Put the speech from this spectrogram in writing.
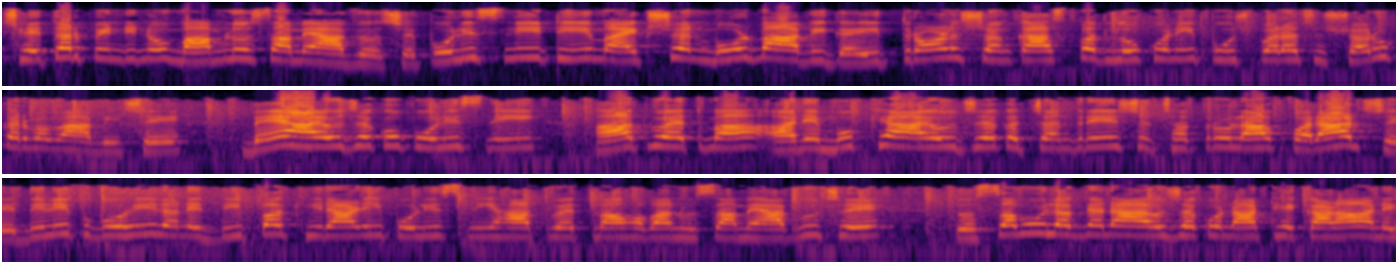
છેતરપિંડીનો મામલો સામે આવ્યો છે પોલીસની ટીમ એક્શન મોડમાં આવી ગઈ ત્રણ શંકાસ્પદ લોકોની પૂછપરછ શરૂ કરવામાં આવી છે બે આયોજકો પોલીસની હાથવેતમાં અને મુખ્ય આયોજક ચંદ્રેશ છત્રોલા ફરાર છે દિલીપ ગોહિલ અને દીપક હિરાણી પોલીસની હાથવેતમાં હોવાનું સામે આવ્યું છે તો સમૂહ લગ્નના આયોજકોના ઠેકાણા અને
